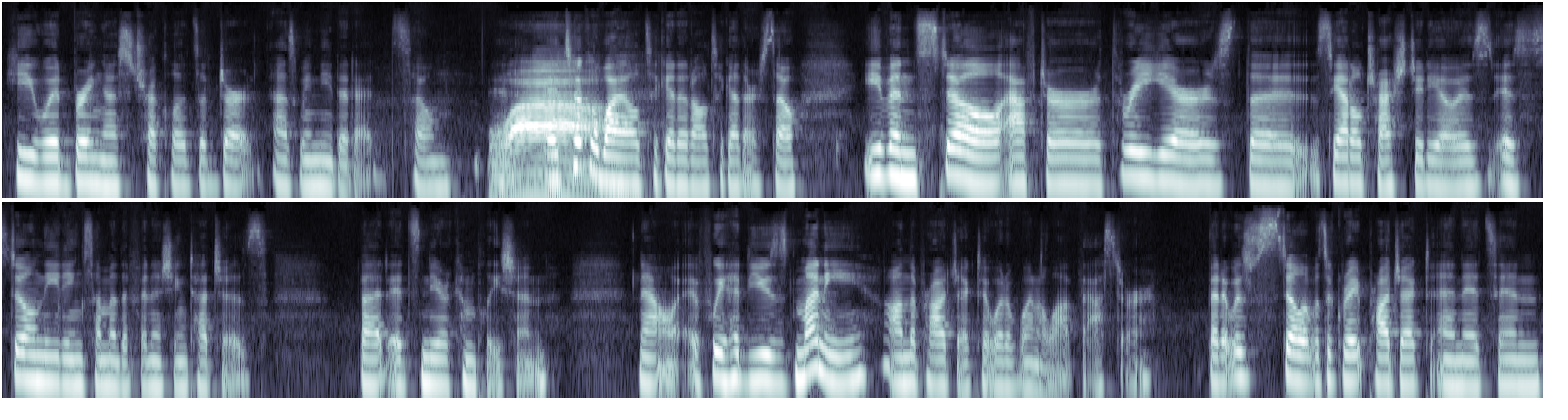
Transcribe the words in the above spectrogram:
he would bring us truckloads of dirt as we needed it. So it- it took a while to get it all together. So even still, after three years, the Seattle Trash Studio is is still needing some of the finishing touches, but it's near completion. Now, if we had used money on the project, it would have went a lot faster. But it was still it was a great project, and it's in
